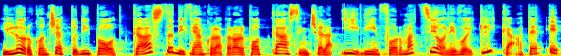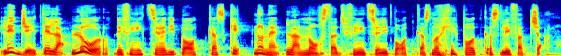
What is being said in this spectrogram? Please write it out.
Il loro concetto di podcast, di fianco alla parola podcasting c'è la I di informazioni, voi cliccate e leggete la loro definizione di podcast, che non è la nostra definizione di podcast, noi che podcast li facciamo.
